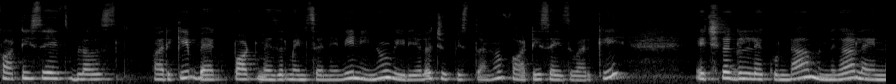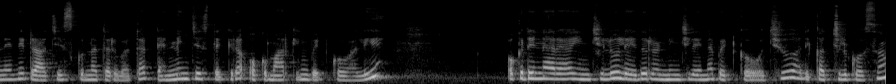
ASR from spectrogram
ఫార్టీ సైజ్ బ్లౌజ్ వారికి బ్యాక్ పార్ట్ మెజర్మెంట్స్ అనేవి నేను వీడియోలో చూపిస్తాను ఫార్టీ సైజ్ వారికి. హెచ్చు తగ్గులు లేకుండా ముందుగా లైన్ అనేది డ్రా చేసుకున్న తర్వాత టెన్ ఇంచెస్ దగ్గర ఒక మార్కింగ్ పెట్టుకోవాలి. ఒకటిన్నర ఇంచులు లేదా రెండు ఇంచులైనా పెట్టుకోవచ్చు అది ఖర్చుల కోసం.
